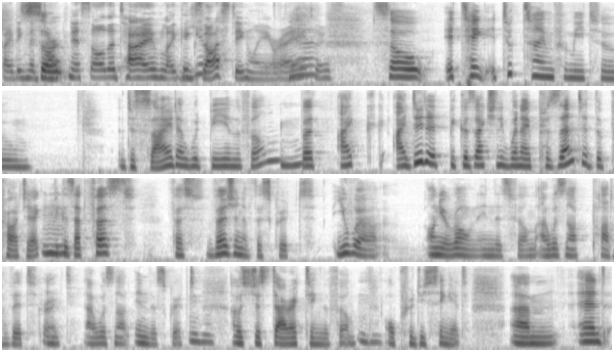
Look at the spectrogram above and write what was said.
fighting the So- darkness all the time, like Yeah. exhaustingly, right? Yeah. There's- So it take it took time for me to decide I would be in the film, Mm-hmm. but I I did it because actually when I presented the project, Mm-hmm. because at first first version of the script you were on your own in this film. I was not part of it. Correct. I was not in the script. I was just directing the film or producing it. Um, and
